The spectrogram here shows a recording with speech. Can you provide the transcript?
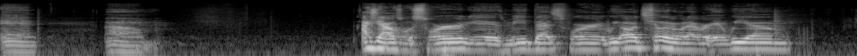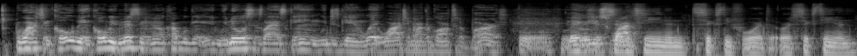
And um actually I was with Swerve, yeah, it's me, Dutch, Swerve. We all chilling or whatever, and we um watching Kobe and Kobe's missing, you know, a couple games. We know it's his last game. We just getting lit watching about to go out to the bars. Yeah, Lakers were just watch- and sixty-four, the- or sixteen and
